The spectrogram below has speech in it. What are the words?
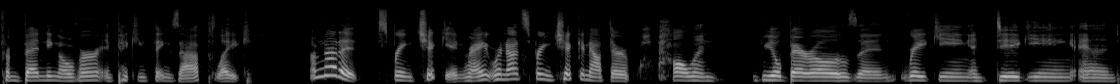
from bending over and picking things up. Like, I'm not a spring chicken, right? We're not spring chicken out there hauling wheelbarrows and raking and digging and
